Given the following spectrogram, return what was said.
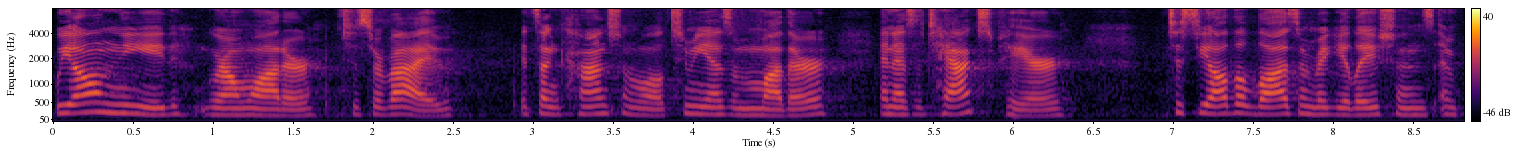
We all need groundwater to survive. It's unconscionable to me as a mother and as a taxpayer to see all the laws and regulations and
